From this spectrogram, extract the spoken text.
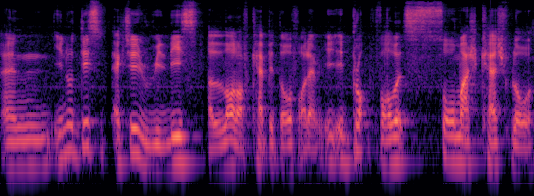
And, you know, this actually released a lot of capital for them. It, it brought forward so much cash flow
